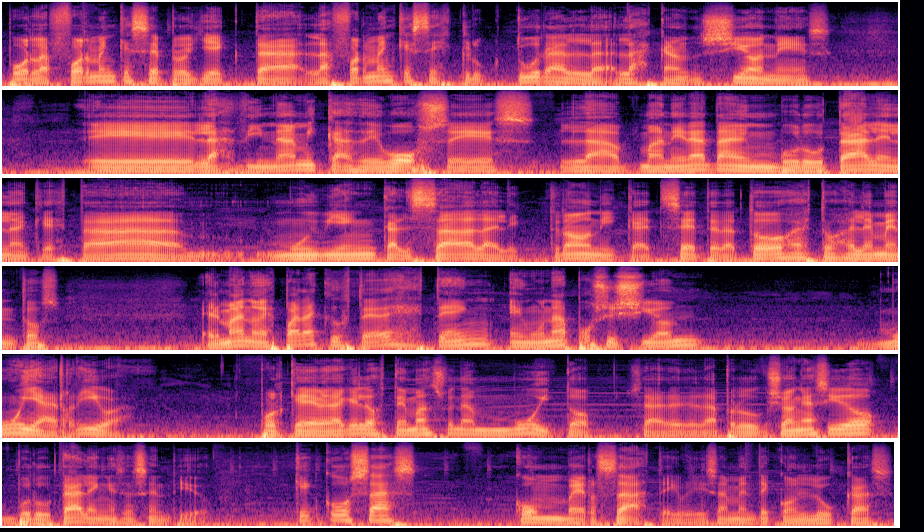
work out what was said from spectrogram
por la forma en que se proyecta, la forma en que se estructuran las canciones, eh, las dinámicas de voces, la manera tan brutal en la que está muy bien calzada la electrónica, etcétera, todos estos elementos, hermano, es para que ustedes estén en una posición muy arriba. Porque de verdad que los temas suenan muy top. O sea, la producción ha sido brutal en ese sentido. ¿Qué cosas conversaste precisamente con Lucas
